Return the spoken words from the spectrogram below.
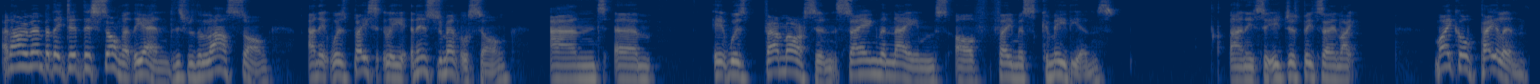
And I remember they did this song at the end. This was the last song, and it was basically an instrumental song, and um, it was Van Morrison saying the names of famous comedians, and he'd, he'd just be saying like Michael Palin,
